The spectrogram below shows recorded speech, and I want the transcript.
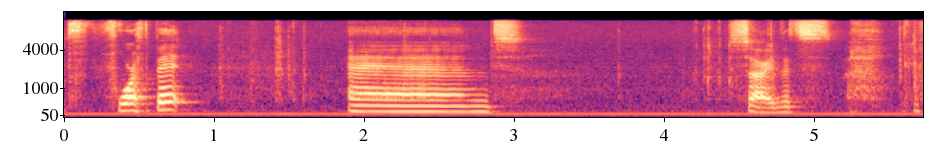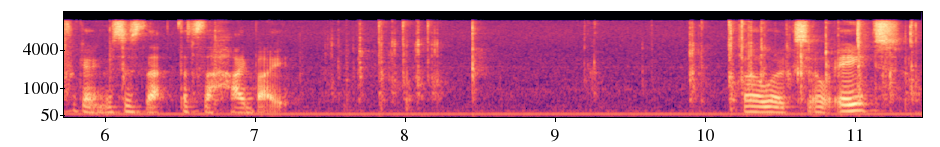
fourth bit. And sorry, that's, I keep forgetting, this is that, that's the high byte. OX08.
